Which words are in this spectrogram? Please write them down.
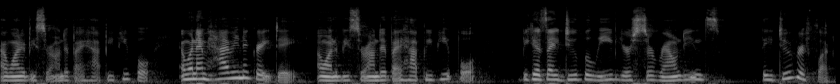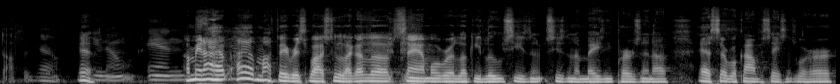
I want to be surrounded by happy people. And when I'm having a great day, I want to be surrounded by happy people because I do believe your surroundings they do reflect off of you. Yeah. You know, and I mean, I have I have my favorite spots too. Like I love Sam over at Lucky Luke. She's an, she's an amazing person. I've had several conversations with her.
